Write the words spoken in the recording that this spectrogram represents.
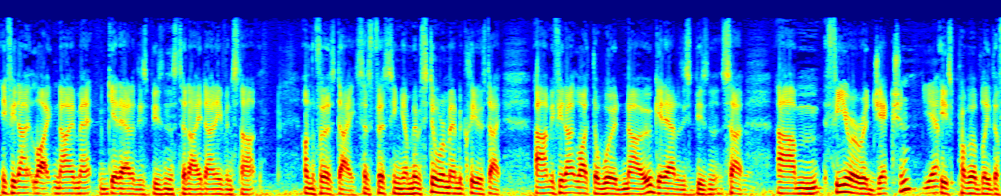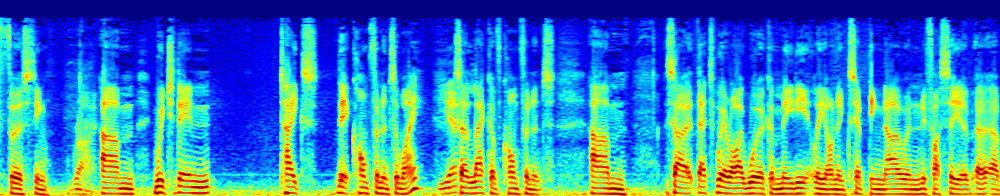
if you don't like no, Matt, get out of this business today. Don't even start on the first day. So, it's the first thing I remember, still remember clear as day. Um, if you don't like the word no, get out of this business. So, um, fear of rejection Yeah. is probably the first thing. Right. Um, which then takes their confidence away. Yeah. So lack of confidence. Um, so that's where I work immediately on accepting no, and if I see a, a,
